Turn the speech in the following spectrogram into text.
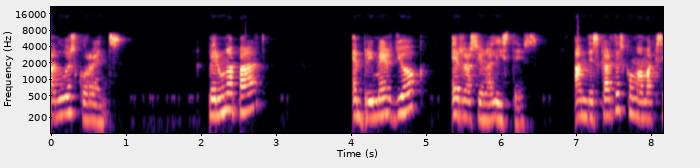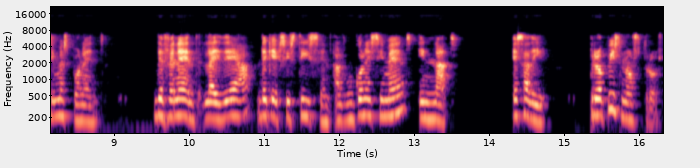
a dues corrents. Per una part, en primer lloc, els racionalistes, amb Descartes com a màxim exponent, defenent la idea de que existissin alguns coneixements innats, és a dir, propis nostres,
